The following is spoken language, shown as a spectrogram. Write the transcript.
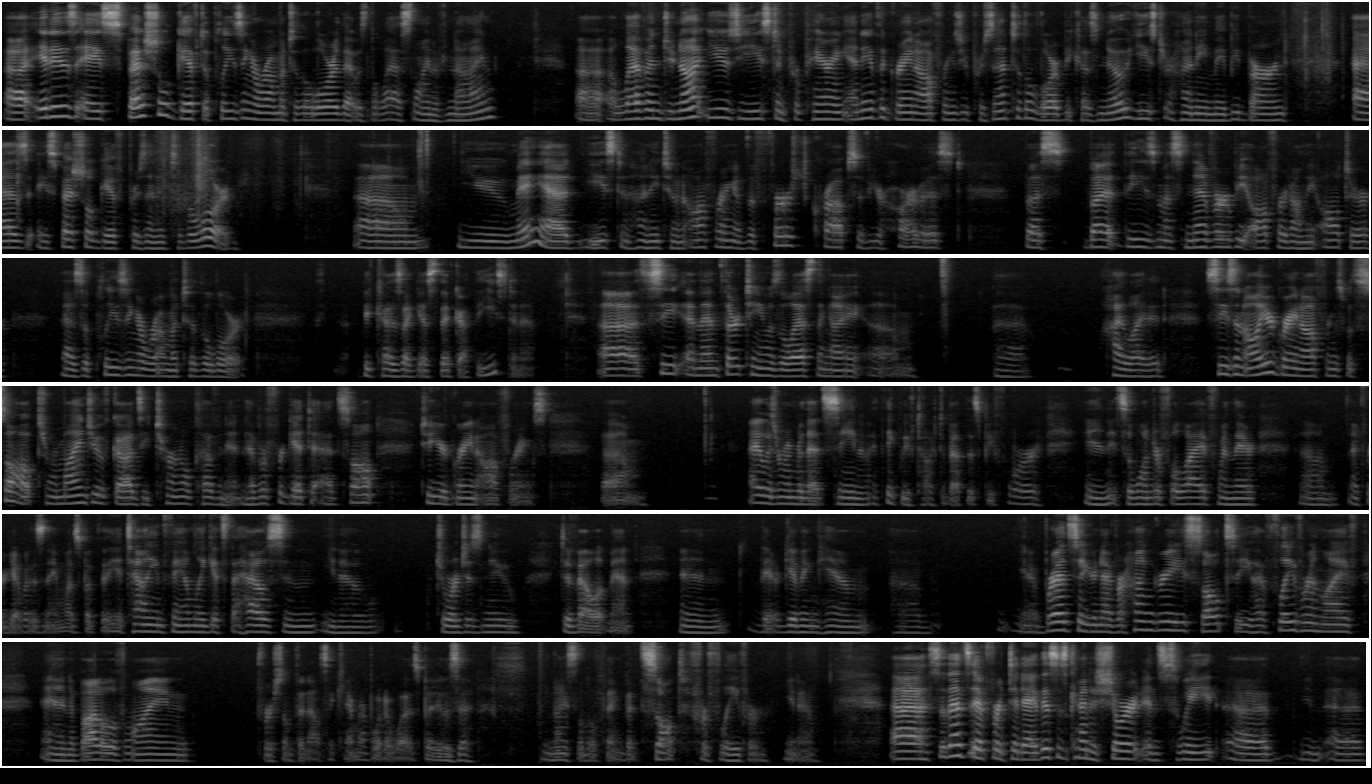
Uh, it is a special gift, a pleasing aroma to the Lord. That was the last line of nine. Uh, 11. Do not use yeast in preparing any of the grain offerings you present to the Lord, because no yeast or honey may be burned as a special gift presented to the Lord. Um, you may add yeast and honey to an offering of the first crops of your harvest, but, but these must never be offered on the altar as a pleasing aroma to the Lord, because I guess they've got the yeast in it. Uh, see, and then 13 was the last thing I um, uh, highlighted. Season all your grain offerings with salt to remind you of God's eternal covenant. Never forget to add salt to your grain offerings. Um, I always remember that scene, and I think we've talked about this before in It's a Wonderful Life when they're, um, I forget what his name was, but the Italian family gets the house in, you know, George's new development, and they're giving him, uh, you know, bread so you're never hungry, salt so you have flavor in life, and a bottle of wine for something else. I can't remember what it was, but it was a, a nice little thing. But salt for flavor, you know. Uh, so that's it for today. This is kind of short and sweet. Uh, uh,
